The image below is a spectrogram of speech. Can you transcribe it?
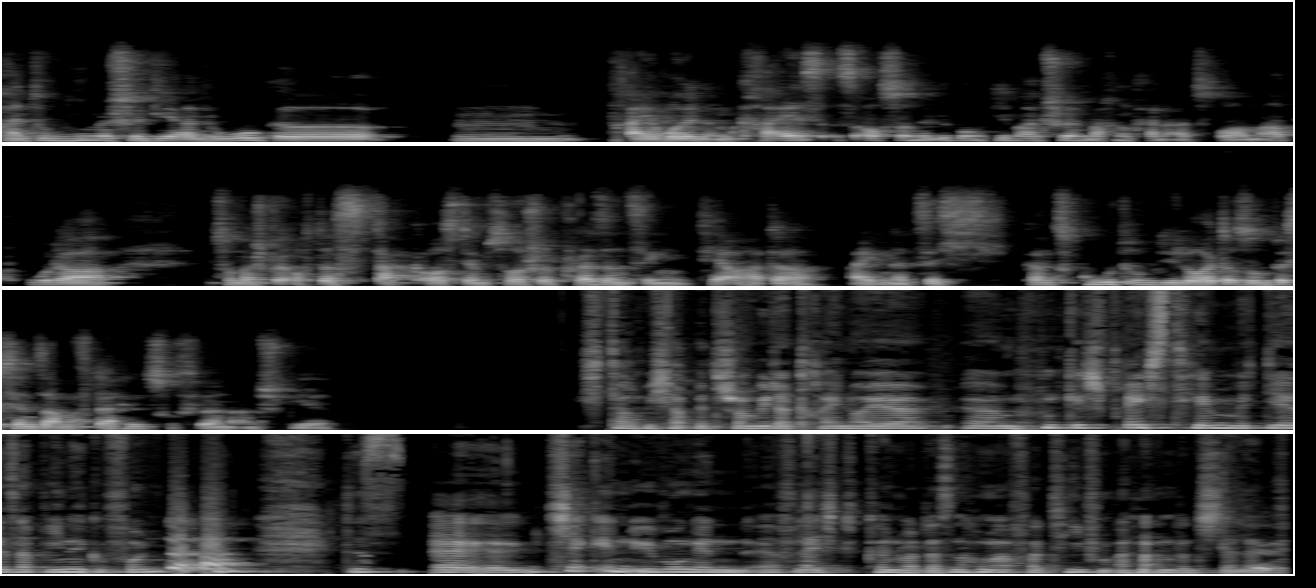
pantomimische Dialoge, mh, hm, drei Rollen im Kreis ist auch so eine Übung, die man schön machen kann als Warm-up oder zum Beispiel auch das Stuck aus dem Social Presencing Theater eignet sich ganz gut, um die Leute so ein bisschen sanfter hinzuführen ans Spiel. Ich glaube, ich habe jetzt schon wieder drei neue ähm, Gesprächsthemen mit dir, Sabine, gefunden. das äh, Check-in-Übungen, äh, vielleicht können wir das nochmal vertiefen an einer anderen Stelle. Okay.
